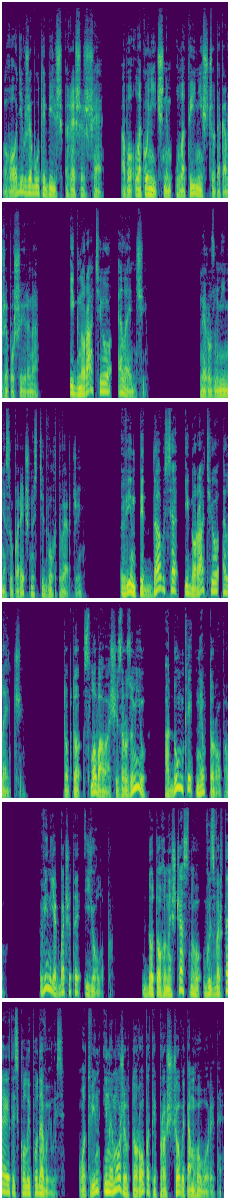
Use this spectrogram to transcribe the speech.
Годі вже бути більш решерше або лаконічним у латині, що така вже поширена. Ігноратіо еленчі нерозуміння суперечності двох тверджень. Він піддався ігноратіо еленчі. Тобто слова ваші зрозумів, а думки не второпав. Він, як бачите, йолоп. До того нещасного ви звертаєтесь, коли подавились. От він і не може второпати, про що ви там говорите.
